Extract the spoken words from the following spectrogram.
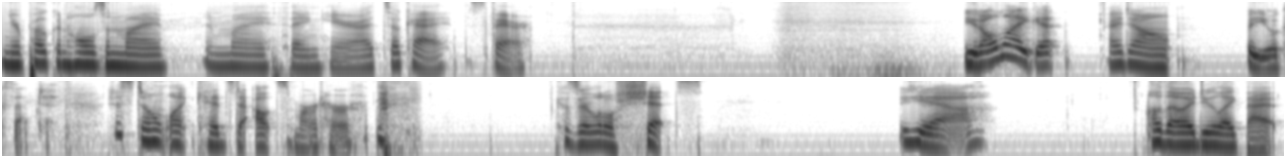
you're poking holes in my in my thing here. It's okay. It's fair. You don't like it, I don't. but you accept it. Just don't want kids to outsmart her. Cuz they're little shits. Yeah. Although I do like that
